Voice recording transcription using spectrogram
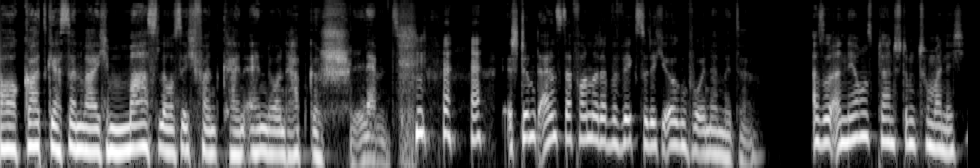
Oh Gott, gestern war ich maßlos, ich fand kein Ende und hab geschlemmt. stimmt eins davon oder bewegst du dich irgendwo in der Mitte? Also Ernährungsplan stimmt schon mal nicht.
